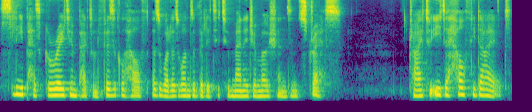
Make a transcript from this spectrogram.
Sleep has great impact on physical health as well as one's ability to manage emotions and stress. Try to eat a healthy diet.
